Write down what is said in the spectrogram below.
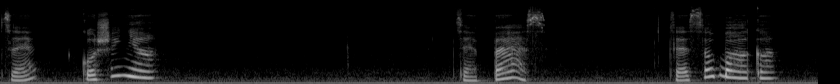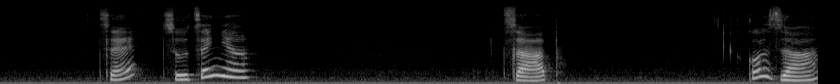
Це кошеня. Це пес. Це собака. Це цуценя. Цап. Коза.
